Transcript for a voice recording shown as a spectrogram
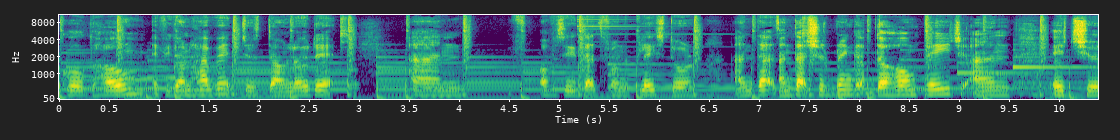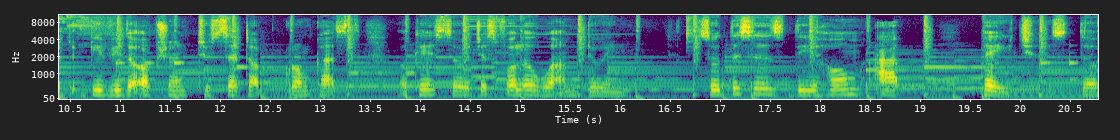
called Home. If you don't have it, just download it, and obviously that's from the Play Store. And that and that should bring up the home page, and it should give you the option to set up Chromecast. Okay, so just follow what I'm doing. So this is the home app page. It's the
